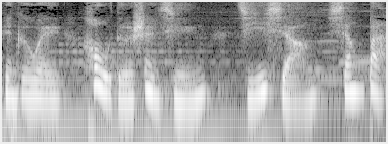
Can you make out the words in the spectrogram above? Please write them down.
愿各位厚德善行，吉祥相伴。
